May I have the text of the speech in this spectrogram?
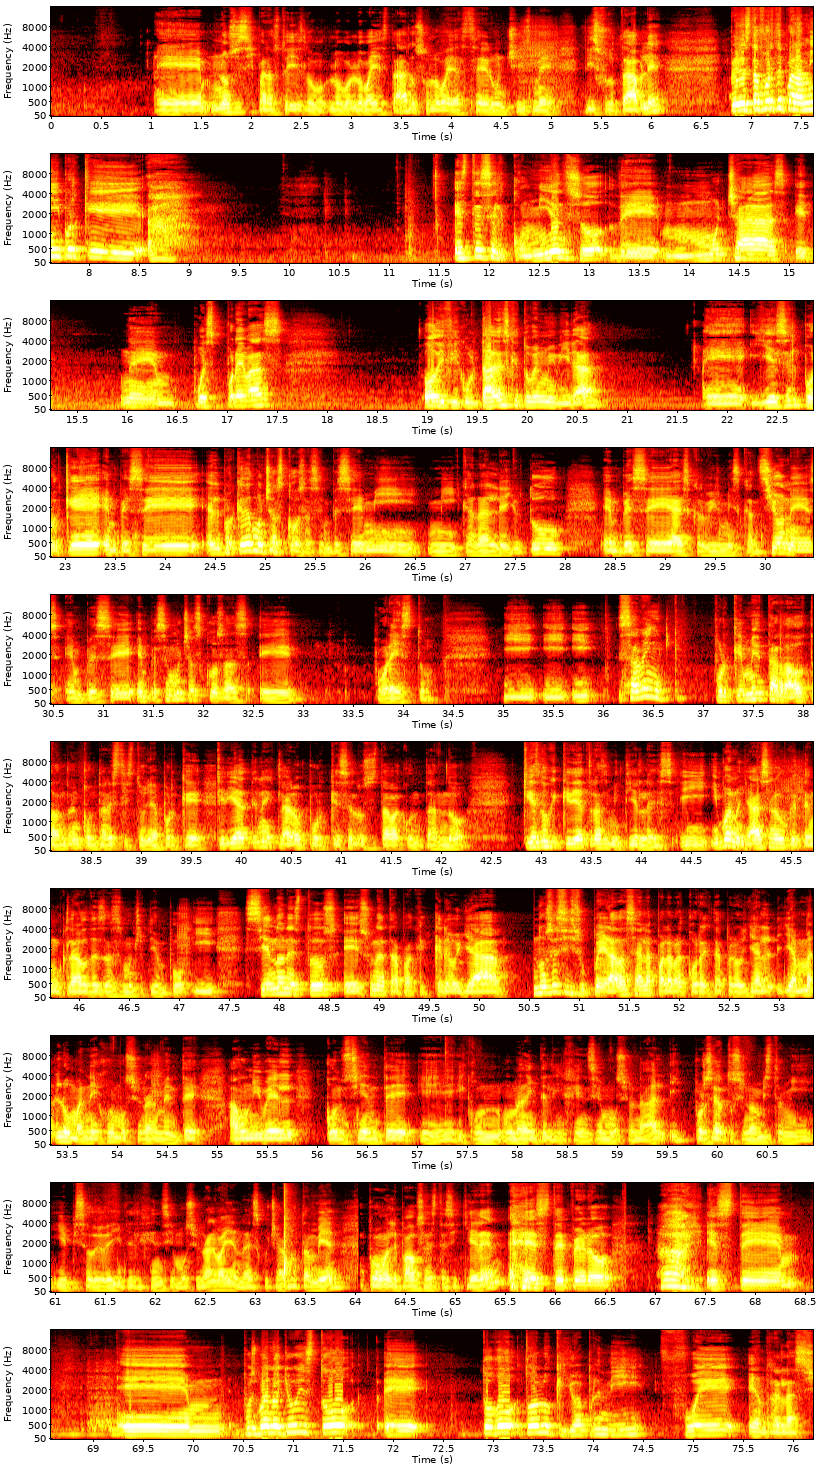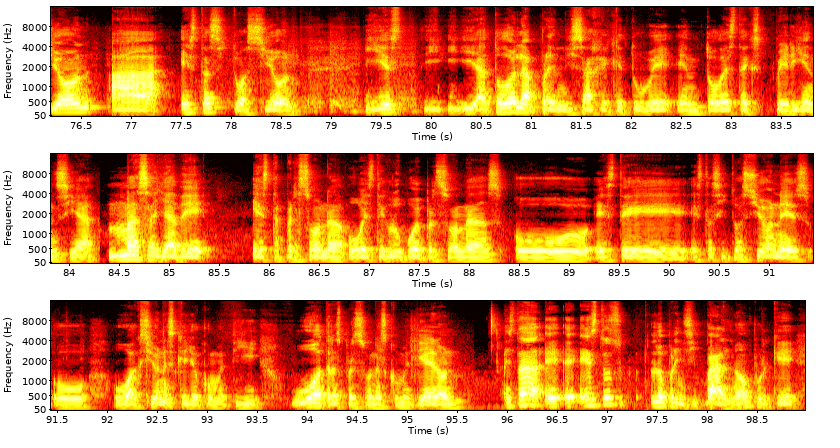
eh, no sé si para ustedes lo, vaya a estar o solo vaya a ser un chisme disfrutable. Pero está fuerte para mí porque... Ah, este es el comienzo de muchas eh, em, pues pruebas o dificultades que tuve en mi vida eh, y es el por qué empecé, el porqué de muchas cosas. Empecé mi, canal de YouTube, empecé a escribir mis canciones, empecé, empecé muchas cosas eh, por esto. Y, y, ¿saben por qué me he tardado tanto en contar esta historia? Porque quería tener claro por qué se los estaba contando qué es lo que quería transmitirles. Y, y, bueno, ya es algo que tengo claro desde hace mucho tiempo. Y siendo honestos, es una etapa que creo ya no sé si superada sea la palabra correcta, pero ya, lo manejo emocionalmente a un nivel consciente eh, y con una inteligencia emocional. Y por cierto, si no han visto mi episodio de inteligencia emocional, vayan a escucharlo también. Pónganle pausa a este si quieren. Este, pero... Ay, este... Em, pues bueno, yo esto... Eh, todo, todo lo que yo aprendí fue en relación a esta situación y, es, y, a todo el aprendizaje que tuve en toda esta experiencia, más allá de esta persona o este grupo de personas o este, estas situaciones o, o acciones que yo cometí u otras personas cometieron. Eh, eh, esto es lo principal, ¿no? Porque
